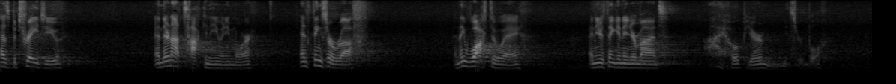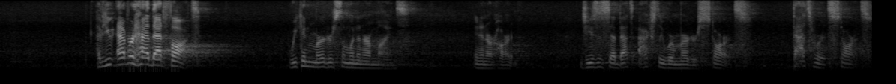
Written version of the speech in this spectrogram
has betrayed you and they're not talking to you anymore and things are rough and they walked away and you're thinking in your mind, I hope you're miserable. Have you ever had that thought? We can murder someone in our minds and in our heart. Jesus said that's actually where murder starts. That's where it starts.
